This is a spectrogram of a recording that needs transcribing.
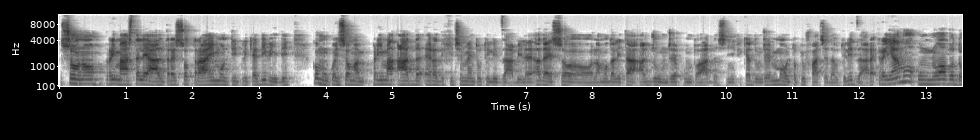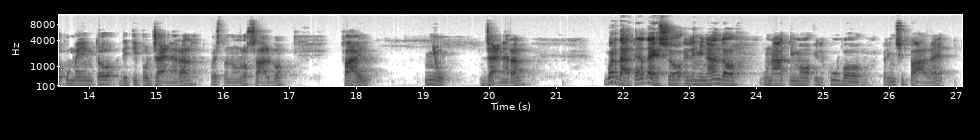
Sono rimaste le altre sottrai moltiplica e dividi. Comunque insomma prima add era difficilmente utilizzabile. Adesso la modalità aggiunge appunto add significa aggiunge è molto più facile da utilizzare. Creiamo un nuovo documento di tipo general questo non lo salvo. File new general guardate adesso eliminando un attimo il cubo principale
